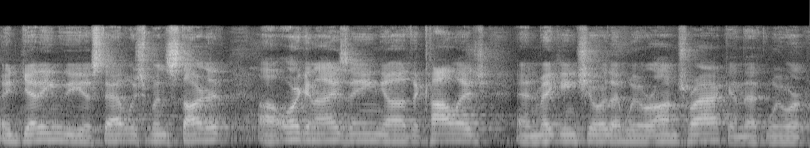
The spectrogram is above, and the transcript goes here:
in getting the establishment started, uh, organizing uh, the college, and making sure that we were on track and that we were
